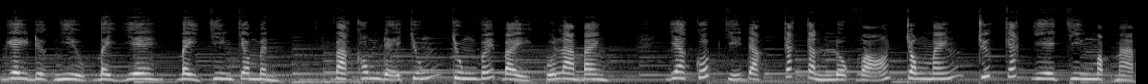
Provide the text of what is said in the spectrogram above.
gây được nhiều bầy dê, bầy chiên cho mình và không để chúng chung với bầy của La Ban. Gia Cốp chỉ đặt các cành lột vỏ trong máng trước các dê chiên mập mạp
